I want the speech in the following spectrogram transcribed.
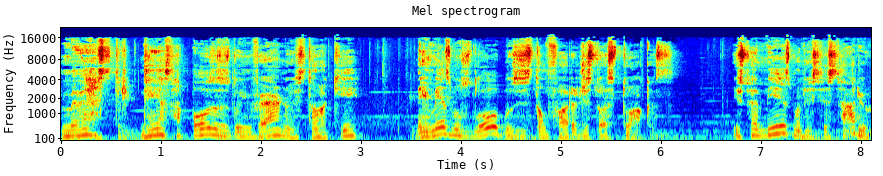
Mestre, nem as raposas do inverno estão aqui, nem mesmo os lobos estão fora de suas tocas. Isso é mesmo necessário?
